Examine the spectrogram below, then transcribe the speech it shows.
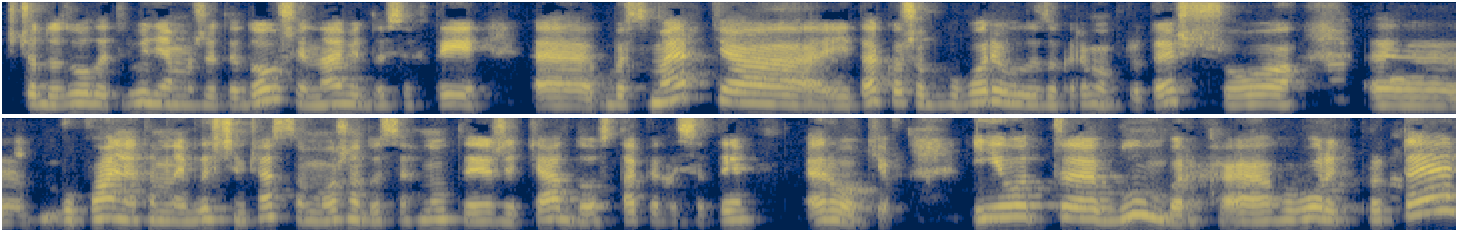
що дозволить людям жити довше і навіть досягти е, безсмертя. І також обговорювали зокрема про те, що е, буквально там найближчим часом можна досягнути життя до 150 років. І от Блумберг говорить про те,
